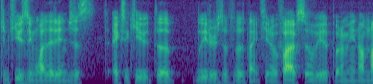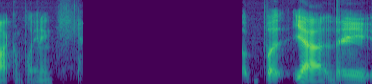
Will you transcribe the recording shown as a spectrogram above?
confusing why they didn't just execute the leaders of the 1905 Soviet. But I mean, I'm not complaining but yeah, they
